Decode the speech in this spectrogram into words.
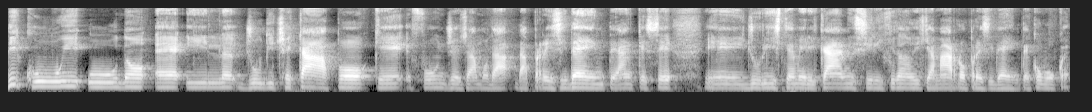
di cui uno è il giudice capo che funge diciamo, da, da presidente, anche se eh, i giuristi americani si rifiutano di chiamarlo presidente. Comunque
